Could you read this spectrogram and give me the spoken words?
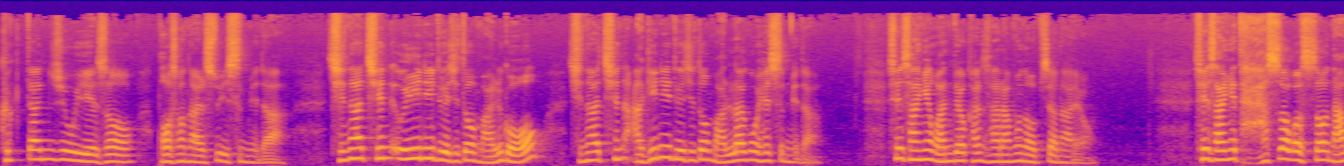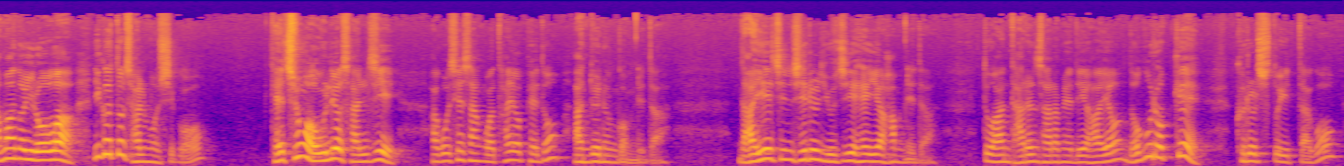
극단주의에서 벗어날 수 있습니다. 지나친 의인이 되지도 말고 지나친 악인이 되지도 말라고 했습니다. 세상에 완벽한 사람은 없잖아요. 세상에 다 썩었어. 나만 의로워. 이것도 잘못이고 대충 어울려 살지 하고 세상과 타협해도 안 되는 겁니다. 나의 진실을 유지해야 합니다. 또한 다른 사람에 대하여 너그럽게 그럴 수도 있다고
